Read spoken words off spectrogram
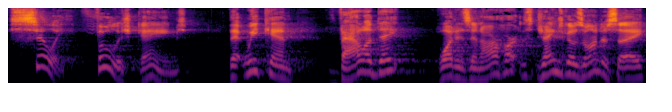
silly, foolish games, that we can validate what is in our heart. James goes on to say,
